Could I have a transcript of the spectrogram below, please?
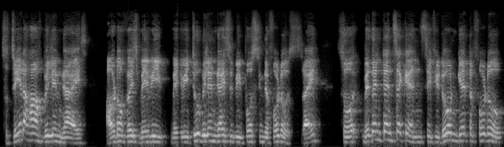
So three and a half billion guys out of which maybe maybe 2 billion guys will be posting the photos right? So within 10 seconds if you don't get the photo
